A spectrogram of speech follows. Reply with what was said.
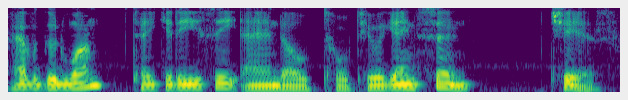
have a good one, take it easy, and I'll talk to you again soon. Cheers.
